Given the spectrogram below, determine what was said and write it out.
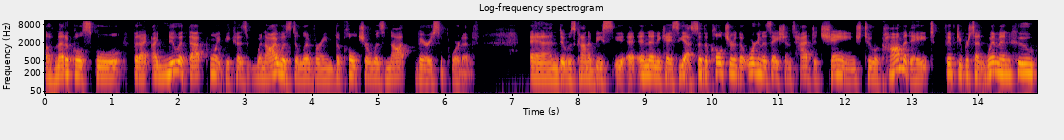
of medical school. But I, I knew at that point because when I was delivering, the culture was not very supportive and it was kind of be in any case yes so the culture the organizations had to change to accommodate 50% women who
